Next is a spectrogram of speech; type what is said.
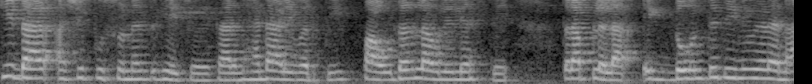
ही डाळ अशी पुसूनच घ्यायची आहे. कारण ह्या डाळीवरती पावडर लावलेली असते तर आपल्याला एक दोन ते तीन वेळा ना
